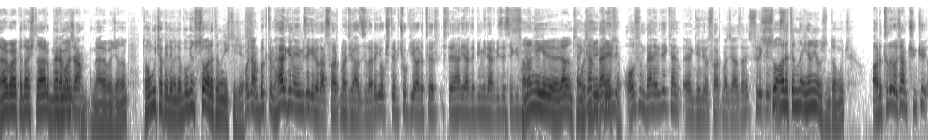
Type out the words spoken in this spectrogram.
Merhaba arkadaşlar. Bugün... Merhaba hocam. Merhaba canım. Tonguç Akademi'de bugün su arıtımını işleyeceğiz. Hocam bıktım. Her gün evimize geliyorlar su arıtma cihazcıları. Yok işte bir çok iyi arıtır. İşte her yerde 1 milyar bizde 8 Sana milyon. niye geliyor evladım? Sen Hocam ben evde, olsun ben evdeyken e, geliyor su arıtma cihazları. Sürekli Su mis- arıtımına inanıyor musun Tonguç? arıtılır hocam. Çünkü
